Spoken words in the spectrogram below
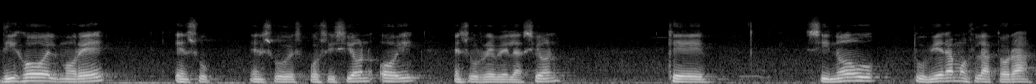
Dijo el Moré en su en su exposición hoy, en su revelación, que si no tuviéramos la Torá,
